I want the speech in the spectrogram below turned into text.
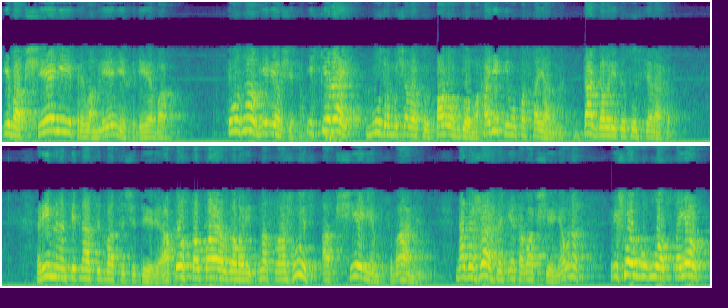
и в общении и преломлении хлеба. Ты узнал, где верующий? И стирай мудрому человеку порог дома, ходи к нему постоянно. Так говорит Иисус Сирахов. Римлянам 15.24. Апостол Павел говорит, наслажусь общением с вами. Надо жаждать этого общения. У нас пришел в углу, отстоял,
